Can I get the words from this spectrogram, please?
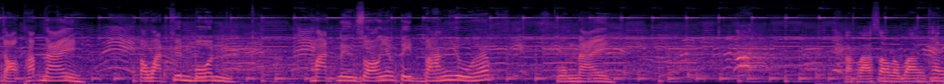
เจาะพับใน ตวัดขึ้นบน หมัด1-2ยังติดบังอยู่ครับ วงใน ตักลาซองระวังแข้ง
